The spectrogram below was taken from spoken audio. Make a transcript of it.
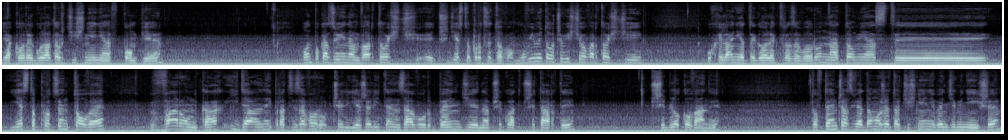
jako regulator ciśnienia w pompie, on pokazuje nam wartość 30%. Y, Mówimy to oczywiście o wartości uchylania tego elektrozaworu, natomiast y, jest to procentowe w warunkach idealnej pracy zaworu, czyli jeżeli ten zawór będzie na przykład przytarty, przyblokowany, to w ten czas wiadomo, że to ciśnienie będzie mniejsze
